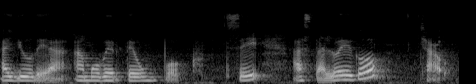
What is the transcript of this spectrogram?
ayude a, a moverte un poco. ¿sí? Hasta luego, chao.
